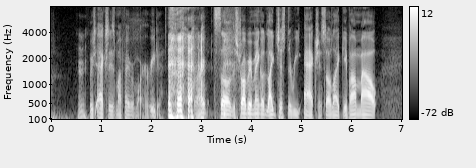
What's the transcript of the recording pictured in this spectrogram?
Hmm. which actually is my favorite margarita. right? So the strawberry mango, like just the reaction. So like if I'm out,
